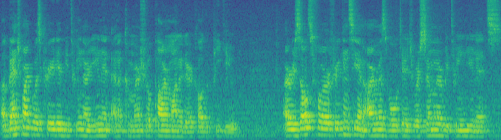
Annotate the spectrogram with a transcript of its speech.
A benchmark was created between our unit and a commercial power monitor called the PQ. Our results for frequency and RMS voltage were similar between units,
